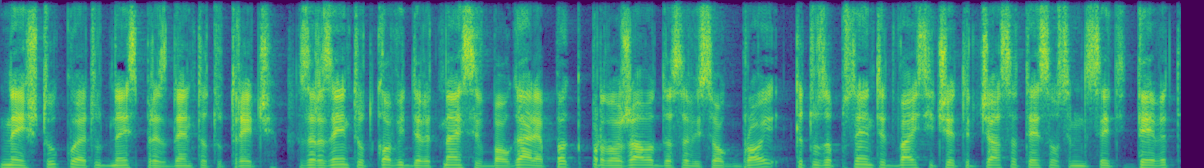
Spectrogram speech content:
Нещо, което днес президентът отрече. Заразените от COVID-19 в България пък продължават да са висок брой, като за последните 24 часа те са 89,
